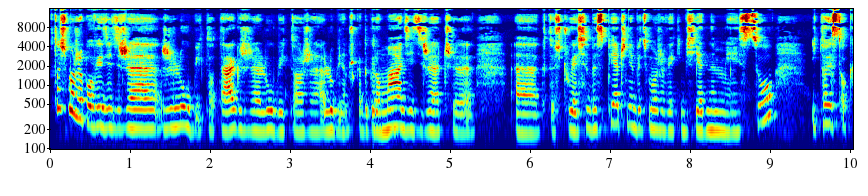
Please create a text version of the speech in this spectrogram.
ktoś może powiedzieć, że, że lubi to, tak? Że lubi to, że lubi na przykład gromadzić rzeczy, ktoś czuje się bezpiecznie, być może w jakimś jednym miejscu. I to jest ok,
